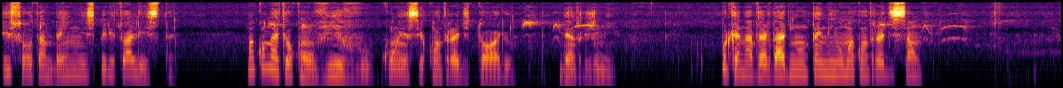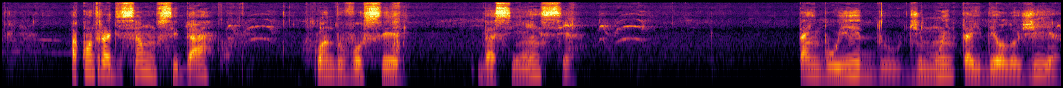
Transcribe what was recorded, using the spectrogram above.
e sou também um espiritualista. Mas como é que eu convivo com esse contraditório dentro de mim? Porque na verdade não tem nenhuma contradição. A contradição se dá quando você, da ciência, está imbuído de muita ideologia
